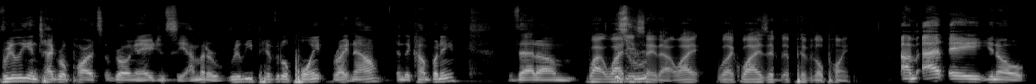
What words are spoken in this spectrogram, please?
really integral parts of growing an agency i'm at a really pivotal point right now in the company that um, Why? Why do you r- say that? Why? Like, why is it a pivotal point? I'm at a you know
